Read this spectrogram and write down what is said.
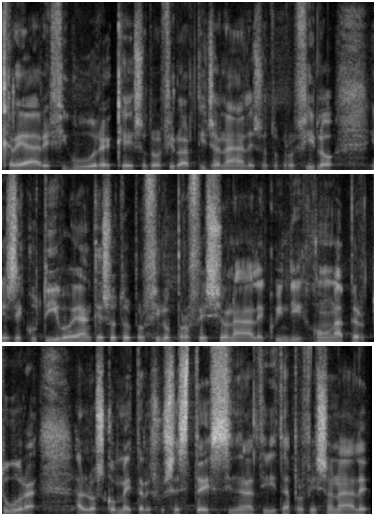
creare figure che sotto il profilo artigianale, sotto il profilo esecutivo e anche sotto il profilo professionale, quindi con apertura allo scommettere su se stessi nell'attività professionale,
